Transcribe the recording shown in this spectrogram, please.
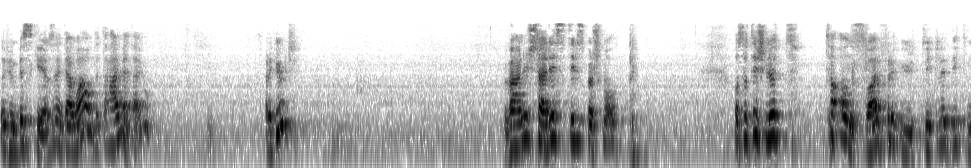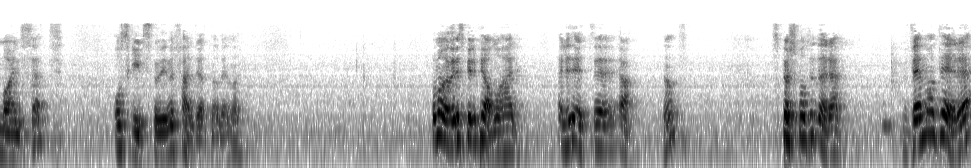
Når hun beskrev det, så tenkte jeg wow, dette her vet jeg jo. Er det kult? Vær nysgjerrig, still spørsmål. Og så til slutt ta ansvar for å utvikle ditt mindset og skillsene dine, ferdighetene dine. Hvor mange av dere spiller piano her? Eller et ja. Ja. Spørsmål til dere. Hvem av dere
